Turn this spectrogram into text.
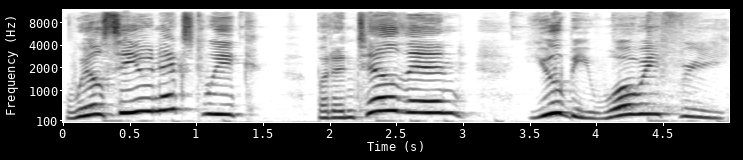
We'll see you next week. But until then, you be worry free.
